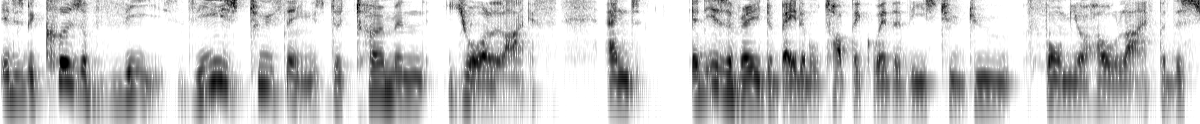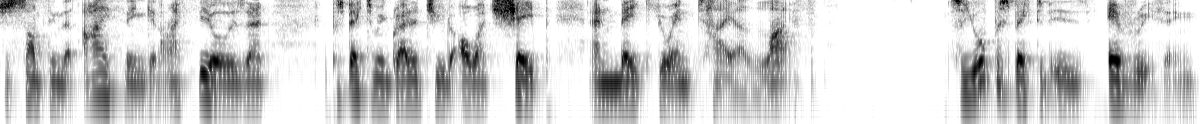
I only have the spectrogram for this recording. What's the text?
it is because of these. These two things determine your life. And it is a very debatable topic whether these two do form your whole life, but this is just something that I think and I feel is that perspective and gratitude are what shape and make your entire life. So, your perspective is everything.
